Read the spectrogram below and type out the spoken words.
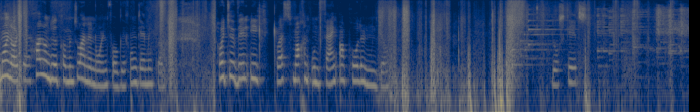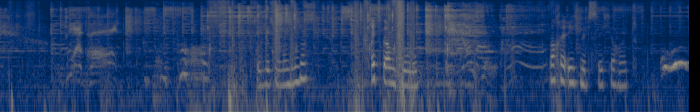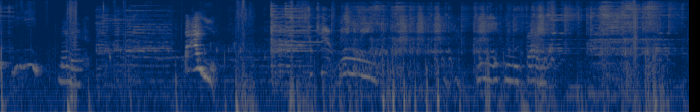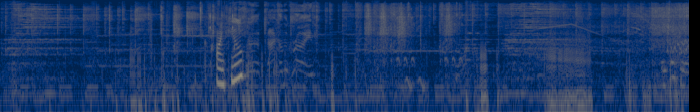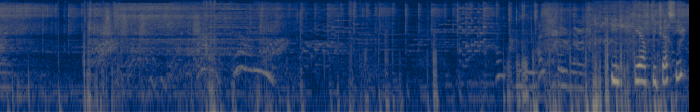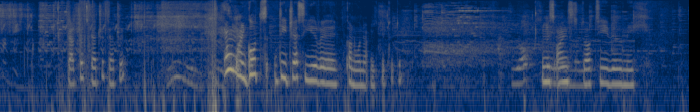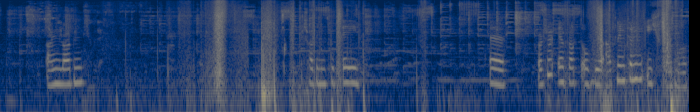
Moin Leute, hallo und willkommen zu einer neuen Folge von Gaming Club. Heute will ich Quests machen und Fang abholen und ja. Los geht's. So, jetzt ist mein Bruder. Jetzt ganz Solo. Mache ich mit Sicherheit. Ein Cube. Ich gehe auf die Jessie. Gadget, Gadget, Gadget. Oh mein Gott, die Jessie ihre Kanone hat nicht getötet. Minus 1, Dati will mich einladen. Ich schreibe in den Club, ey. Äh, warte, er fragt, ob wir aufnehmen können. Ich frag mal.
